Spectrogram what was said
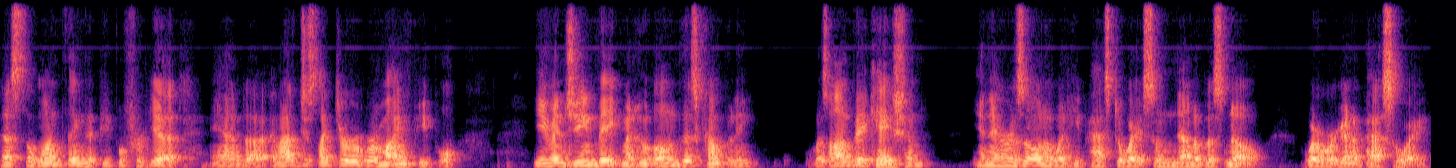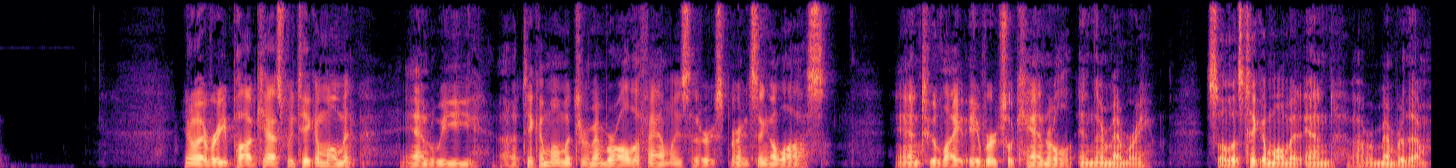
that's the one thing that people forget. And uh, and I'd just like to remind people, even Gene Bateman, who owned this company, was on vacation in Arizona when he passed away. So none of us know where we're going to pass away. You know, every podcast we take a moment and we uh, take a moment to remember all the families that are experiencing a loss and to light a virtual candle in their memory. So let's take a moment and uh, remember them.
